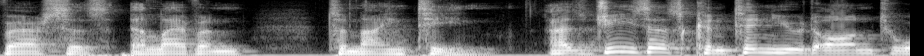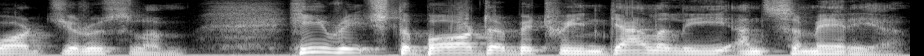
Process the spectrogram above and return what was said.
verses 11 to 19. As Jesus continued on toward Jerusalem, he reached the border between Galilee and Samaria.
